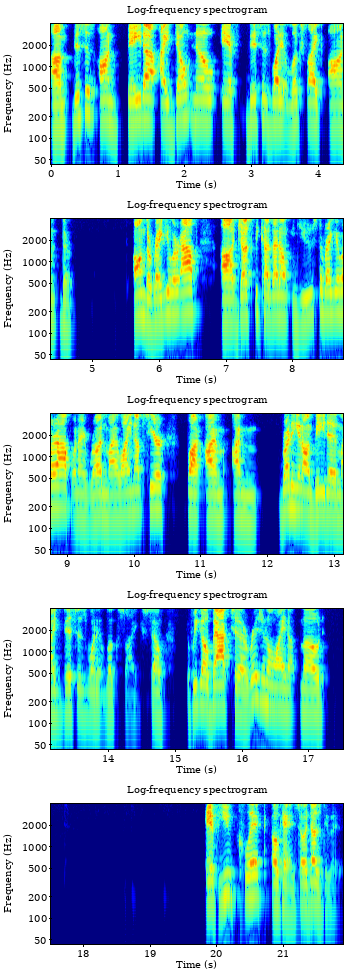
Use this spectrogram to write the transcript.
Um, this is on beta. I don't know if this is what it looks like on the on the regular app, uh, just because I don't use the regular app when I run my lineups here, but I'm I'm running it on beta and like this is what it looks like. So if we go back to original lineup mode, if you click, okay, so it does do it.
